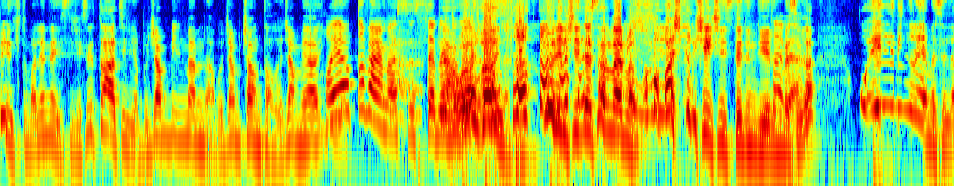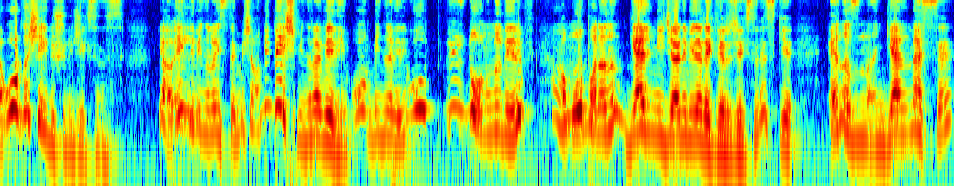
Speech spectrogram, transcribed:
Büyük ihtimalle ne isteyeceksin? Tatil yapacağım, bilmem ne yapacağım, çanta alacağım veya... Hayatta vermezsin sebebi böyle aynen. olsa. Öyle bir şey desem vermem. Ama başka bir şey için istedin diyelim Tabii. mesela. O 50 bin liraya mesela orada şey düşüneceksiniz. Ya 50 bin lira istemiş ama bir 5 bin lira vereyim, 10 bin lira vereyim. O %10'unu verip ama o paranın gelmeyeceğini bilerek vereceksiniz ki en azından gelmezse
